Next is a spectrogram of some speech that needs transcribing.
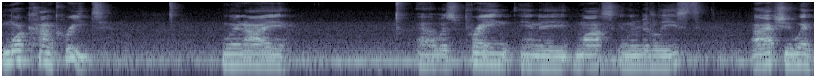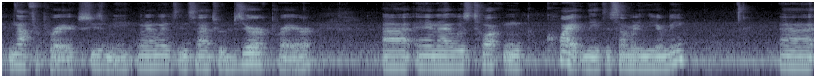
more concrete, when I uh, was praying in a mosque in the Middle East, I actually went not for prayer, excuse me. When I went inside to observe prayer, uh, and I was talking quietly to somebody near me, uh,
